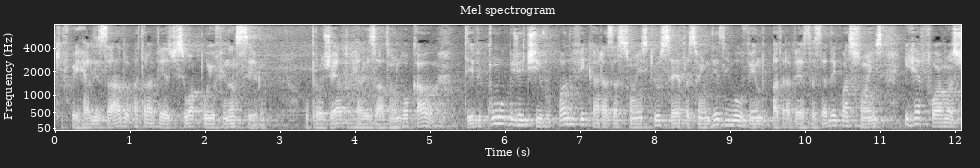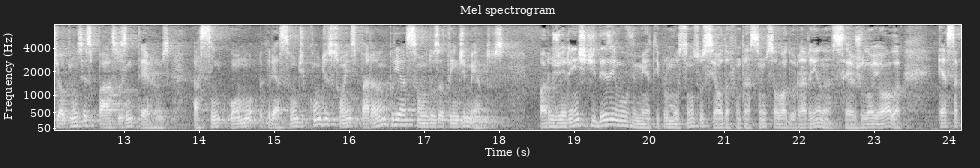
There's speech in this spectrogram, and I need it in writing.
que foi realizado através de seu apoio financeiro. O projeto realizado no local teve como objetivo qualificar as ações que o Cefras vem desenvolvendo através das adequações e reformas de alguns espaços internos, assim como a criação de condições para a ampliação dos atendimentos. Para o gerente de desenvolvimento e promoção social da Fundação Salvador Arena, Sérgio Loyola, essa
